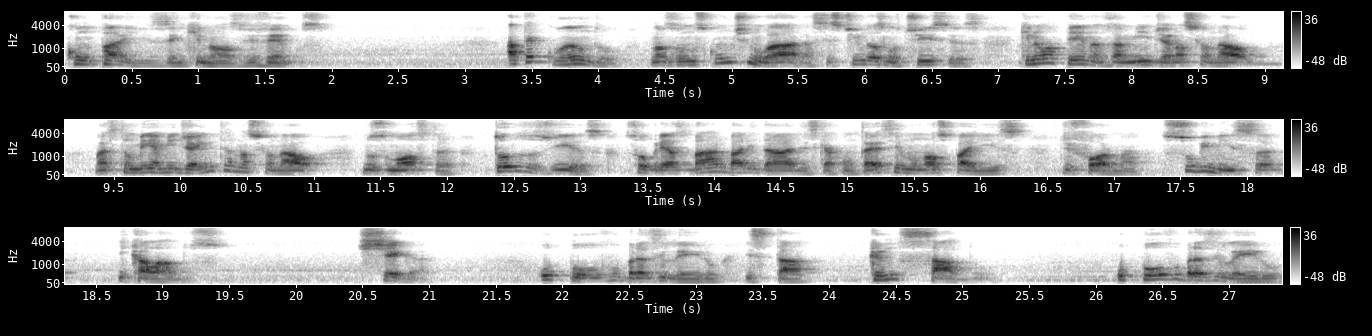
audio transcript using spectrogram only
com o país em que nós vivemos. Até quando nós vamos continuar assistindo às notícias que não apenas a mídia nacional, mas também a mídia internacional nos mostra todos os dias sobre as barbaridades que acontecem no nosso país de forma submissa e calados. Chega! O povo brasileiro está cansado. O povo brasileiro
